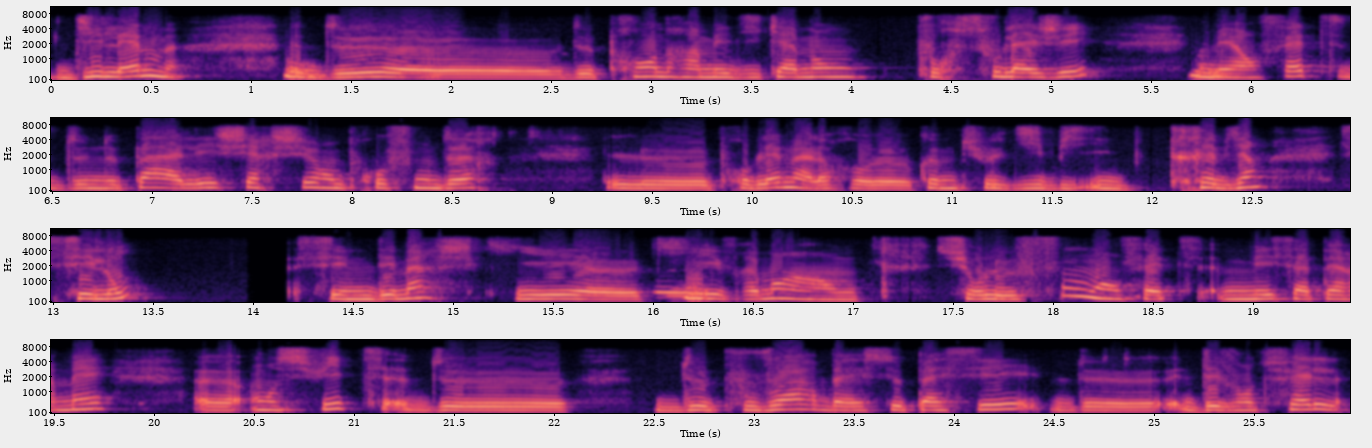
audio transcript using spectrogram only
dilemme de, euh, de prendre un médicament pour soulager, mais en fait de ne pas aller chercher en profondeur le problème. Alors, comme tu le dis très bien, c'est long c'est une démarche qui est, euh, qui est vraiment sur le fond en fait, mais ça permet euh, ensuite de, de pouvoir bah, se passer d'éventuels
